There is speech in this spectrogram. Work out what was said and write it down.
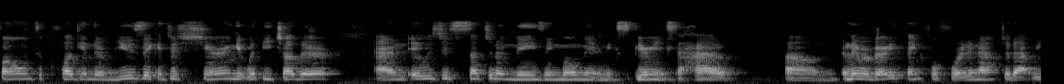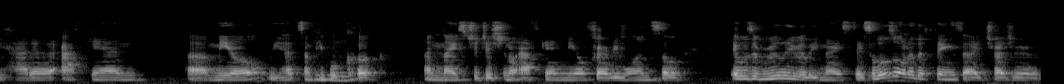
phone to plug in their music and just sharing it with each other and it was just such an amazing moment and experience to have um, and they were very thankful for it. And after that we had an afghan uh, meal. We had some people Mm-hmm. cook a nice traditional afghan meal for everyone. So it was a really really nice day. So those are one of the things that i treasure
